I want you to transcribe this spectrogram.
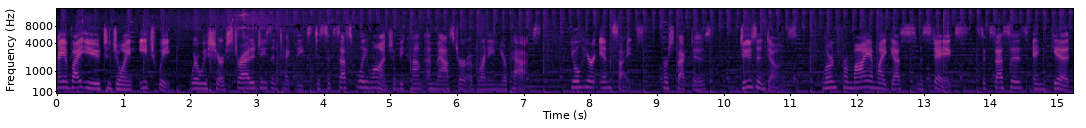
I invite you to join each week where we share strategies and techniques to successfully launch and become a master of running your PACs. You'll hear insights, perspectives, do's and don'ts learn from my and my guests' mistakes, successes, and get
